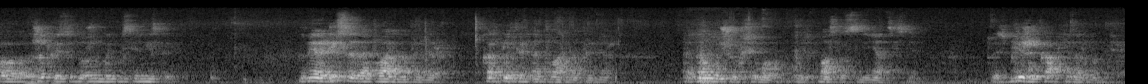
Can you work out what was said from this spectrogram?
э, жидкости должен быть маслянистый. Например, рисовый отвар, например, картофельный отвар, например. Тогда лучше всего будет масло соединяться с ним. То есть ближе к капке должно быть.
